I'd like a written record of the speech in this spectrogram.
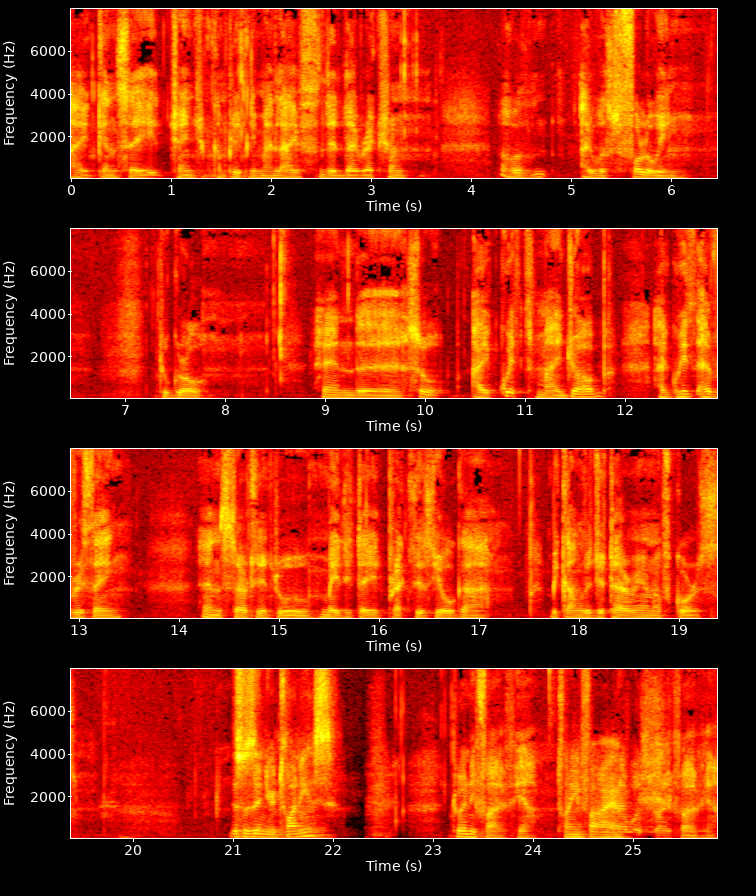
I can say it changed completely my life. The direction of I was following to grow, and uh, so I quit my job. I quit everything and started to meditate, practice yoga, become vegetarian, of course. This was in your 20s? 25, yeah. 25. I was 25, yeah.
